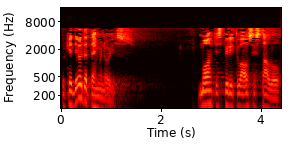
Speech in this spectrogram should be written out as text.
Porque Deus determinou isso. Morte espiritual se instalou.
